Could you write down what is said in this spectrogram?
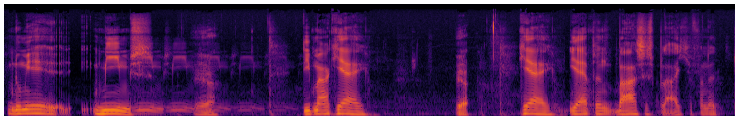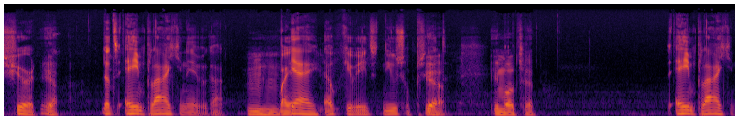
noem je memes. Ja. Die maak jij. Ja. Jij, jij hebt een basisplaatje van het shirt. Ja. Dat is één plaatje, neem ik aan. Mhm. Waar jij elke keer weer iets nieuws op Ja, zet. in WhatsApp. Eén plaatje.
